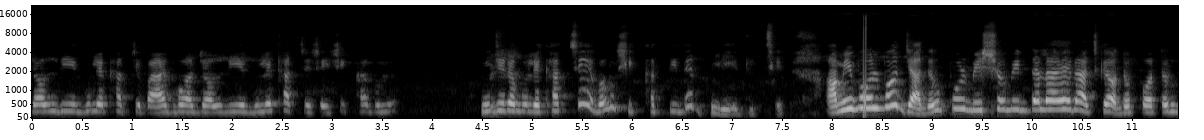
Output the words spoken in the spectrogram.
জল দিয়ে গুলে খাচ্ছে পায়ে ধোয়া জল দিয়ে গুলে খাচ্ছে সেই শিক্ষাগুলো। নিজেরা গুলে খাচ্ছে এবং শিক্ষার্থীদের ভুলিয়ে দিচ্ছে। আমি বলব, যাদবপুর বিশ্ববিদ্যালয়ের আজকে অধঃপতন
